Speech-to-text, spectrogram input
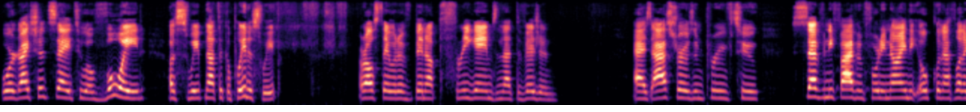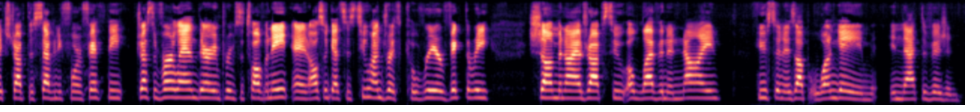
or I should say, to avoid a sweep, not to complete a sweep, or else they would have been up three games in that division. As Astros improve to 75 and 49. The Oakland Athletics dropped to 74 and 50. Justin Verlander improves to 12 and 8 and also gets his 200th career victory. Sean Manaea drops to 11 and 9. Houston is up one game in that division.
